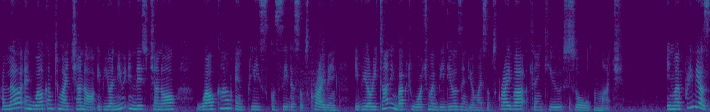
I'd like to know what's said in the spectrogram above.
Hello and welcome to my channel. If you are new in this channel, welcome and please consider subscribing. If you are returning back to watch my videos and you're my subscriber, thank you so much. In my previous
